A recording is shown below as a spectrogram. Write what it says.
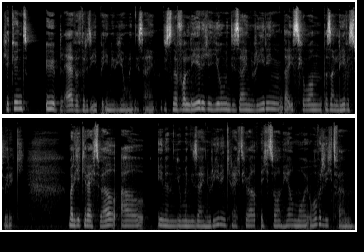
je kunt u blijven verdiepen in je human design. Dus een volledige human design reading, dat is gewoon, dat is een levenswerk. Maar je krijgt wel al in een human design reading, krijg je wel echt zo'n heel mooi overzicht van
